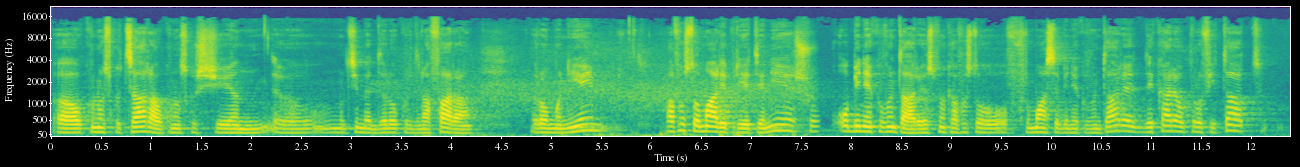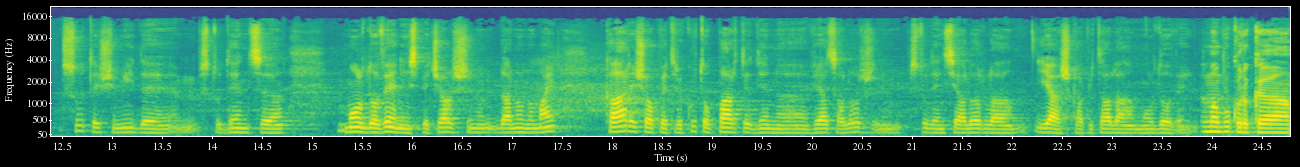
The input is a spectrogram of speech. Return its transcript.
au cunoscut țara, au cunoscut și în uh, mulțime de locuri din afara României. A fost o mare prietenie și o binecuvântare. Eu spun că a fost o frumoasă binecuvântare de care au profitat sute și mii de studenți moldoveni în special, și, dar nu numai, care și-au petrecut o parte din uh, viața lor și din studenția lor la Iași, capitala Moldovei. Mă bucur că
